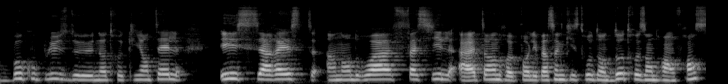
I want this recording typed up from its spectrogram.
beaucoup plus de notre clientèle et ça reste un endroit facile à atteindre pour les personnes qui se trouvent dans d'autres endroits en France.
